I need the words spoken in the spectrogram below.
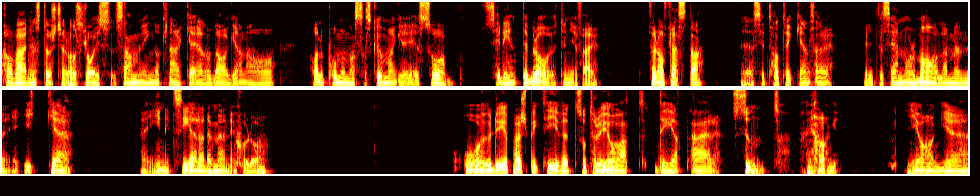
har världens största Rolls Royce-samling och knarkar hela dagarna och håller på med massa skumma grejer så ser det inte bra ut ungefär. För de flesta, eh, citattecken, så här, vill inte säga normala, men icke eh, initierade människor då. Och ur det perspektivet så tror jag att det är sunt. Jag, jag eh,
